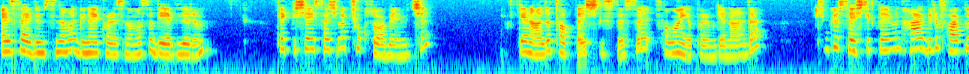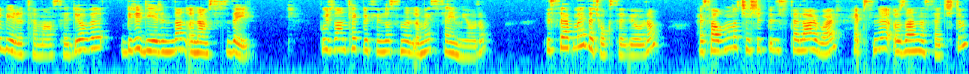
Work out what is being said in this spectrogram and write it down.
en sevdiğim sinema Güney Kore sineması diyebilirim. Tek bir şey seçmek çok zor benim için. Genelde top 5 listesi falan yaparım genelde. Çünkü seçtiklerimin her biri farklı bir yere temas ediyor ve biri diğerinden önemsiz değil. Bu yüzden tek bir filmle sınırlamayı sevmiyorum. Liste yapmayı da çok seviyorum. Hesabımda çeşitli listeler var. Hepsini özenle seçtim.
